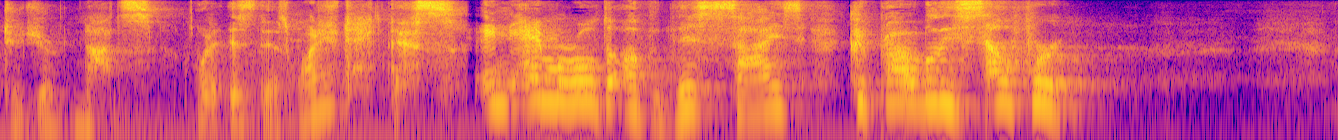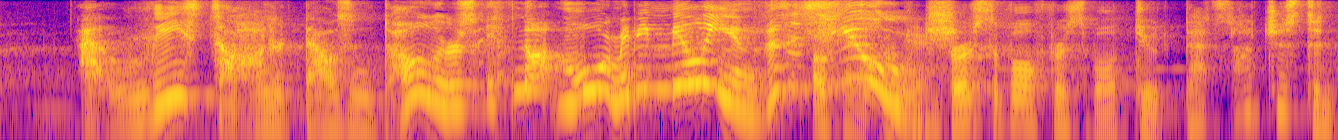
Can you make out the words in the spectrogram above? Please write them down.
Dude, you're nuts. What is this? Why do you take this? An emerald of this size could probably sell for at least a hundred thousand dollars, if not more, maybe millions. This is huge. Okay, first of all, first of all, dude, that's not just an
